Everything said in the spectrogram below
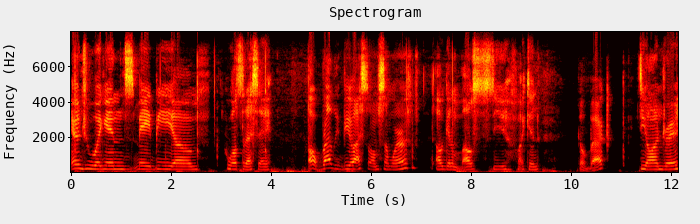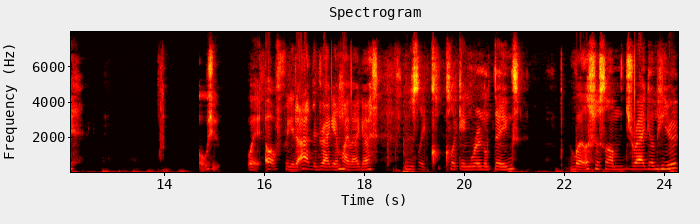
Andrew Wiggins, maybe, um, who else did I say? Oh, Bradley Beal, I saw him somewhere. I'll get him, I'll see if I can go back. DeAndre. Oh, shoot. Wait, oh, forget it. I had to drag it. My bad, guys. I'm just, like, cl clicking random things. But let's just, um, drag him here.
